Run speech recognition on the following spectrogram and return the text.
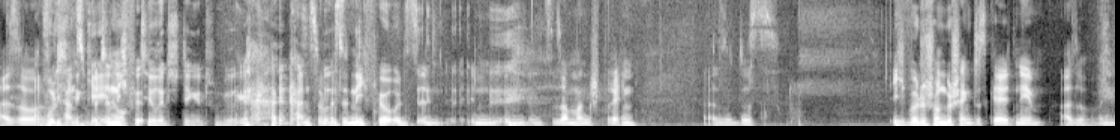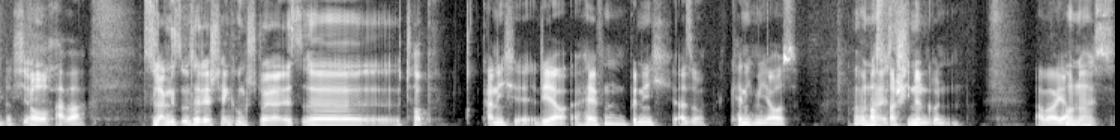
Also Obwohl ich kannst für du Geld bitte nicht auch für, theoretisch Dinge tun würde. kannst du bitte nicht für uns in, in, in, im Zusammenhang sprechen. Also das. Ich würde schon geschenktes Geld nehmen. Also wenn das. Ich auch. Aber Solange es unter der Schenkungssteuer ist, äh, top. kann ich äh, dir helfen? Bin ich, also kenne ich mich aus. Oh, Aus nice. verschiedenen Gründen. Aber ja. Oh, nice.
